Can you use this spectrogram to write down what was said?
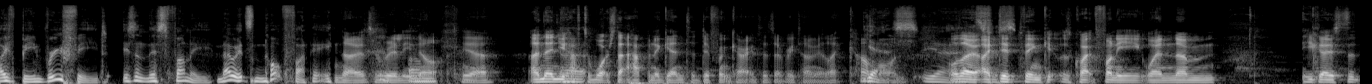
I've been roofied. Isn't this funny?" No, it's not funny. No, it's really Um, not. Yeah. And then you uh, have to watch that happen again to different characters every time. You're like, come yes, on. yeah. Although I just- did think it was quite funny when um, he goes to,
